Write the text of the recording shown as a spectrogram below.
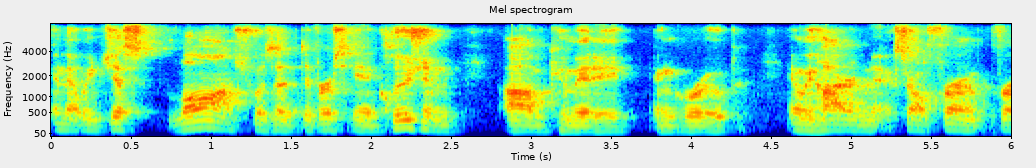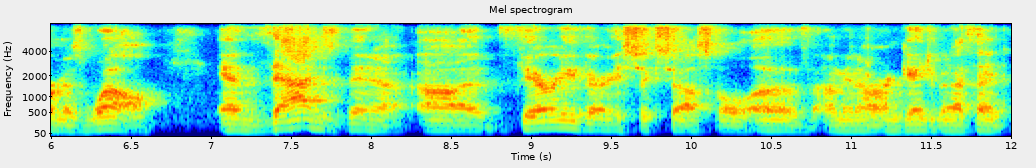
and that we just launched was a diversity and inclusion um, committee and group, and we hired an external firm firm as well and that has been a, a very very successful of i mean our engagement i think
